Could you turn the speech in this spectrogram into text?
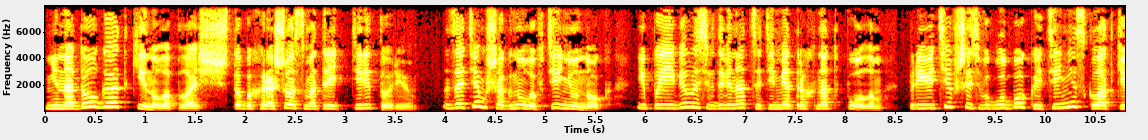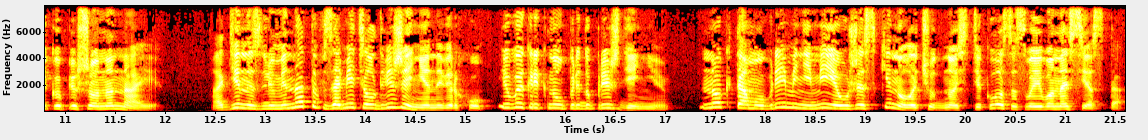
Ненадолго откинула плащ, чтобы хорошо осмотреть территорию. Затем шагнула в тень у ног и появилась в двенадцати метрах над полом, приютившись в глубокой тени складки капюшона Наи. Один из люминатов заметил движение наверху и выкрикнул предупреждение. Но к тому времени Мия уже скинула чудное стекло со своего насеста,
